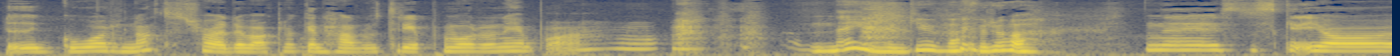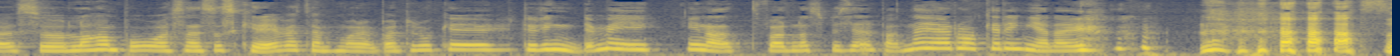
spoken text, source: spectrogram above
igår natt tror jag det var klockan halv tre på morgonen. Jag bara, "Ja." Nej men gud varför då? nej, så, skri- jag, så la han på och sen så skrev jag till honom på morgonen. Bara, du, råkade, du ringde mig i natt, var det något speciellt? Bara, nej jag råkade ringa dig. alltså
